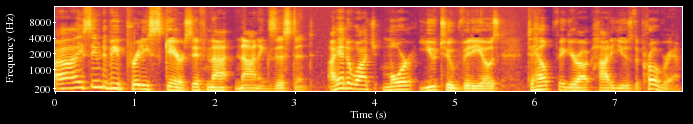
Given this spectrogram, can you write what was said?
uh, they seem to be pretty scarce, if not non-existent. I had to watch more YouTube videos to help figure out how to use the program.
